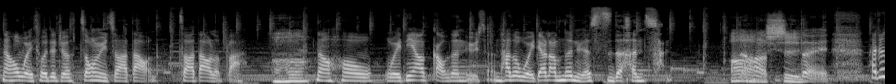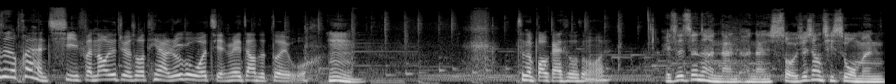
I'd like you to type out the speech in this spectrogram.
然后委托就觉得终于抓到了，抓到了吧，然后我一定要告这女生，他说我一定要让这女的死的很惨，然后是，对，他就是会很气愤，然后我就觉得说天啊，如果我姐妹这样子对我，嗯，真的不知道该说什么，哎，这真的很难很难受，就像其实我们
